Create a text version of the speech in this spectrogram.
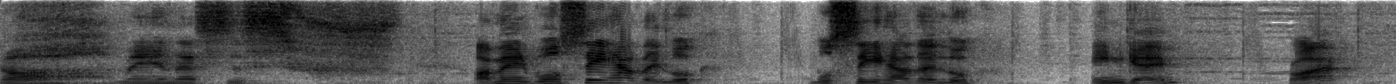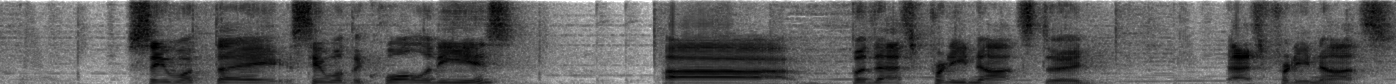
Oh, man, that's just... I mean, we'll see how they look. We'll see how they look in game, right? See what they see what the quality is. Uh, but that's pretty nuts, dude. That's pretty nuts.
